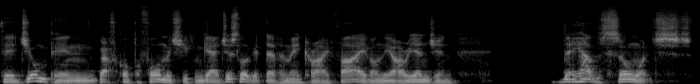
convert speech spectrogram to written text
the jump in graphical performance you can get, just look at Devil May Cry 5 on the RE engine. They have so much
